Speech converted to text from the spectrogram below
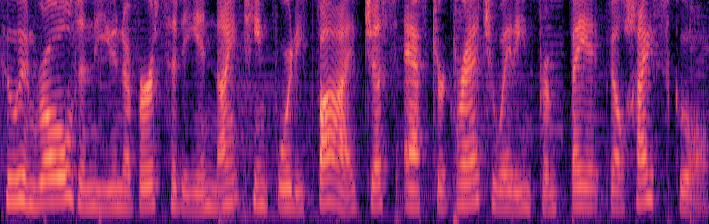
who enrolled in the university in 1945 just after graduating from Fayetteville High School.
